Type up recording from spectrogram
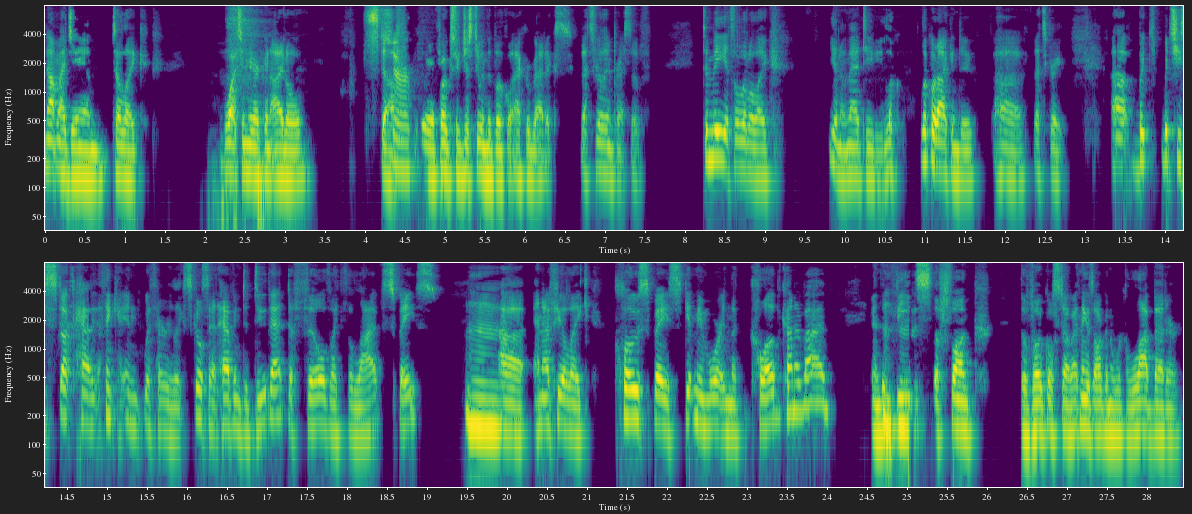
Not my jam to like watch American Idol stuff sure. where folks are just doing the vocal acrobatics. That's really impressive. To me, it's a little like, you know, Mad TV. Look, look what I can do. Uh, that's great. Uh, but but she's stuck having I think in with her like skill set having to do that to fill like the live space. Mm. Uh, and I feel like closed space get me more in the club kind of vibe, and the mm-hmm. beats, the funk, the vocal stuff. I think it's all going to work a lot better.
